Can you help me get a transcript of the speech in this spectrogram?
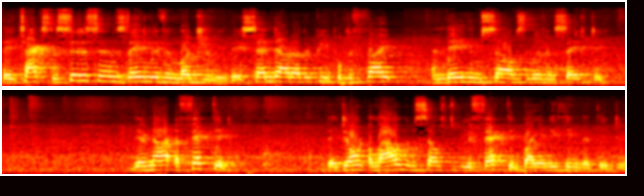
They tax the citizens, they live in luxury. They send out other people to fight, and they themselves live in safety. They're not affected. They don't allow themselves to be affected by anything that they do.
